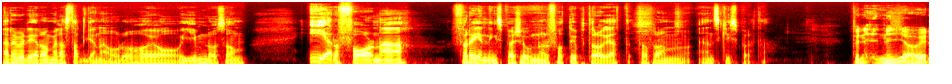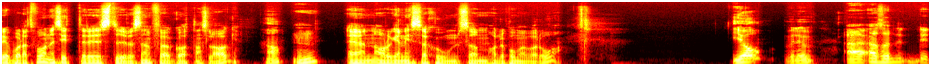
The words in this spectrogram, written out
revidera om hela stadgarna och då har jag och Jim då som erfarna föreningspersoner fått i uppdrag att ta fram en skiss på detta. För ni, ni gör ju det båda två. Ni sitter i styrelsen för Gatans lag. Mm. En organisation som håller på med vad då? Ja, vill du? Alltså, det,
